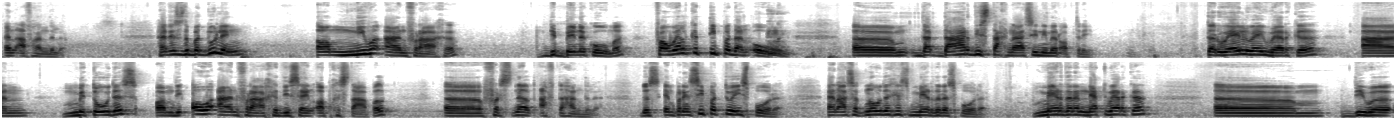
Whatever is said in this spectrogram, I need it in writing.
en afhandelen. Het is de bedoeling om nieuwe aanvragen die binnenkomen, van welke type dan ook, um, dat daar die stagnatie niet meer optreedt. Terwijl wij werken aan methodes om die oude aanvragen die zijn opgestapeld uh, versneld af te handelen. Dus in principe twee sporen. En als het nodig is, meerdere sporen. Meerdere netwerken uh, die we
